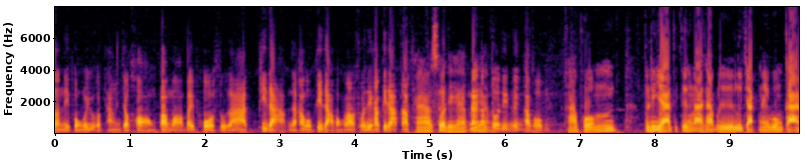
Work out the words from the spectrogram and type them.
ตอนนี้ผมก็อยู่กับทางเจ้าของปลาหมอใบโพธิ์สุราษฎร์พี่ดาบนะครับผมพี่ดาบของเราสวัสดีครับพี่ดาบครับครับ สวัสดีครับแนะนำตัวนิดนึงครับผมครับผมปริญญาตะเกืองล่าครับ หรือรู้จักในวงการ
